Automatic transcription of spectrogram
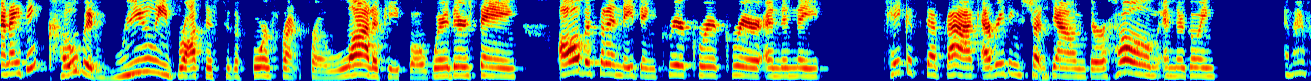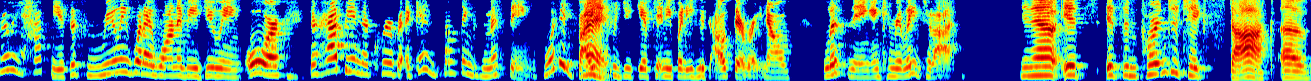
and I think COVID really brought this to the forefront for a lot of people where they're saying all of a sudden they've been career, career, career, and then they take a step back, everything's shut mm-hmm. down, they're home, and they're going, Am I really happy? Is this really what I want to be doing? Or mm-hmm. they're happy in their career, but again, something's missing. What advice right. would you give to anybody who's out there right now listening and can relate to that? You know, it's it's important to take stock of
